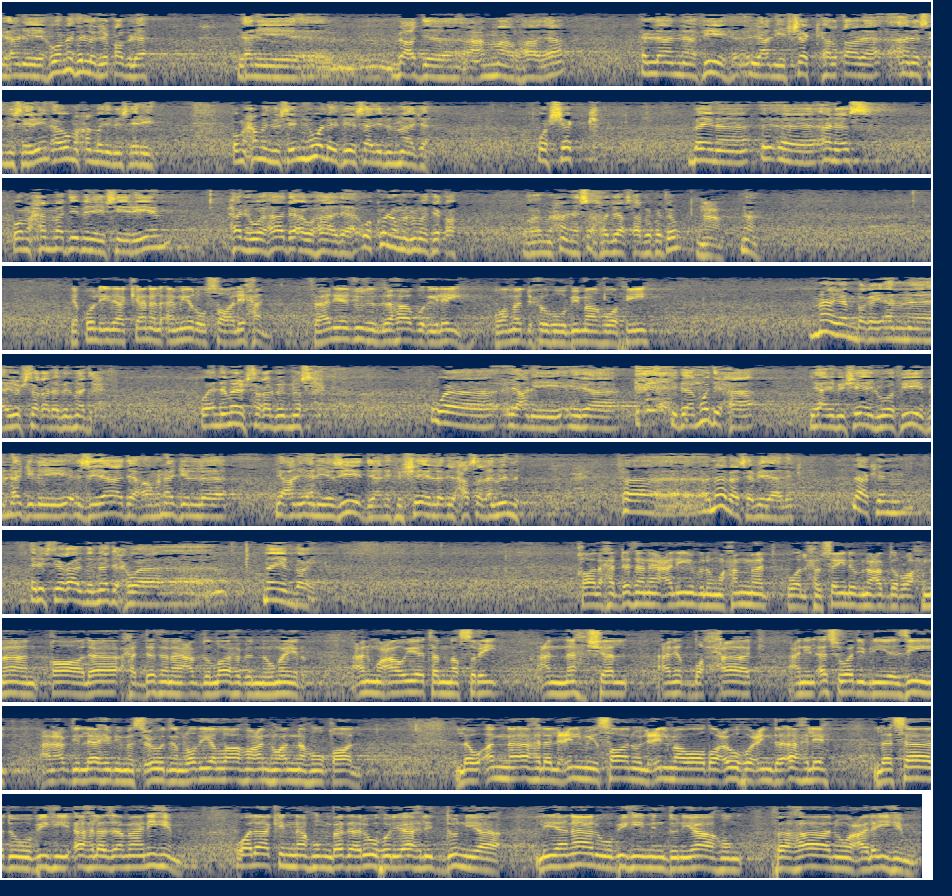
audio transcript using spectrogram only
يعني هو مثل الذي قبله. يعني بعد عمار هذا إلا أن فيه يعني شك هل قال أنس بن سيرين أو محمد بن سيرين. ومحمد بن سيرين هو الذي في سعد بن ماجه. والشك بين أنس ومحمد بن سيرين هل هو هذا أو هذا؟ وكل منهما ثقة. وأنس أخرج أصحاب الكتب. نعم. نعم. يقول إذا كان الأمير صالحا فهل يجوز الذهاب إليه ومدحه بما هو فيه؟ ما ينبغي أن يشتغل بالمدح وإنما يشتغل بالنصح. ويعني إذا إذا مدح يعني بشيء هو فيه من أجل زيادة أو من أجل يعني أن يزيد يعني في الشيء الذي حصل منه. فلا بأس بذلك. لكن الاشتغال بالمدح وما ينبغي. قال حدثنا علي بن محمد والحسين بن عبد الرحمن قال حدثنا عبد الله بن نمير عن معاوية النصري عن نهشل عن الضحاك عن الأسود بن يزيد عن عبد الله بن مسعود رضي الله عنه أنه قال لو أن أهل العلم صانوا العلم ووضعوه عند أهله لسادوا به أهل زمانهم ولكنهم بذلوه لأهل الدنيا لينالوا به من دنياهم فهانوا عليهم.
